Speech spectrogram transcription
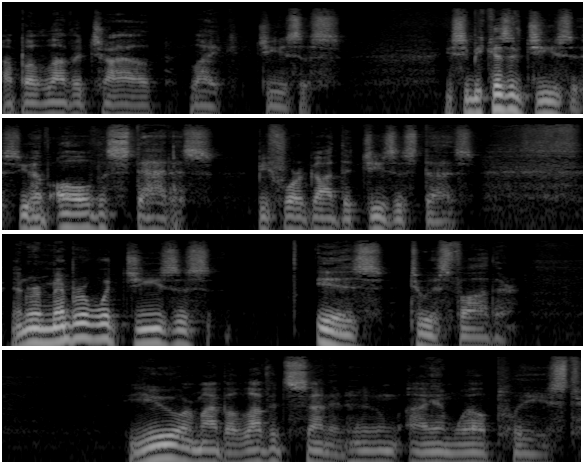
a beloved child like Jesus. You see, because of Jesus, you have all the status before God that Jesus does. And remember what Jesus is to his Father. You are my beloved Son in whom I am well pleased,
